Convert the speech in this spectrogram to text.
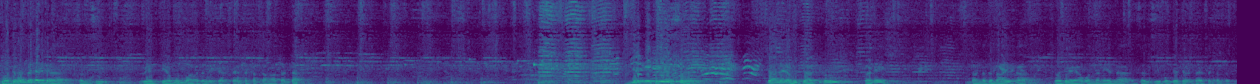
ಧ್ವಜವಂದನೆಯನ್ನ ಸಲ್ಲಿಸಿ ವೇದಿಕೆಯ ಮುಂಭಾಗದಲ್ಲಿ ಕೇಳ್ತಾ ಇರ್ತಕ್ಕಂತಹ ತಂಡ. ಎನ್ಇಟಿಎಸ್ ಶಾಲೆಯ ವಿದ್ಯಾರ್ಥಿಗಳು ಗಣೇಶ್ ತಂಡದ ನಾಯಕ ಧ್ವಜಯ ವಂದನೆಯನ್ನ ಸಲ್ಲಿಸಿ ಮುಂದೆ ತೇಳ್ತಾ ಇರ್ತಕ್ಕಂಥದ್ದು.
